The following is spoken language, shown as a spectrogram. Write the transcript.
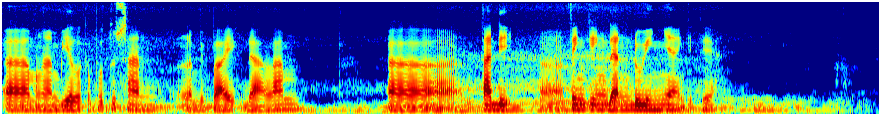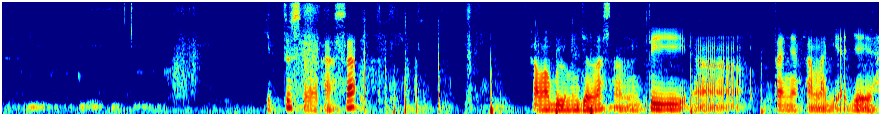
uh, mengambil keputusan. Lebih baik dalam uh, tadi uh, thinking dan doingnya gitu ya. Itu saya rasa. Kalau belum jelas nanti uh, tanyakan lagi aja ya.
